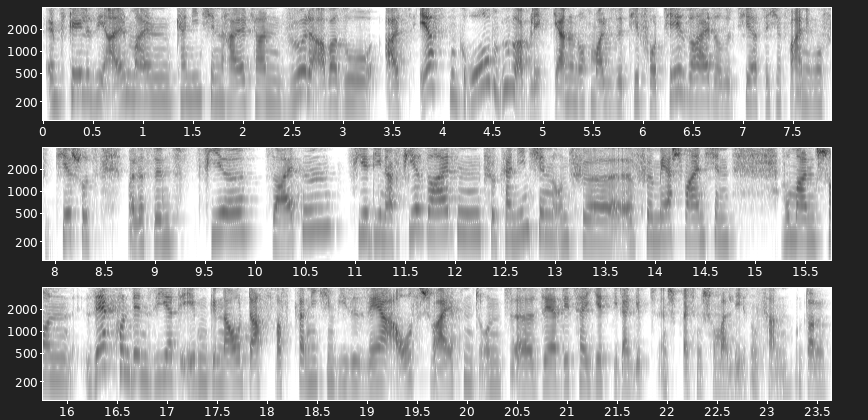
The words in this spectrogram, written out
empfehle sie allen meinen Kaninchenhaltern, würde aber so als ersten groben Überblick gerne nochmal diese TVT-Seite, also Tierärztliche Vereinigung für Tierschutz, weil das sind vier Seiten, vier DIN A4 Seiten für Kaninchen und für, äh, für Meerschweinchen, wo man schon sehr kondensiert eben genau das, was Kaninchenwiese sehr ausschweifend und äh, sehr detailliert wiedergibt, entsprechend schon mal lesen kann. Und dann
